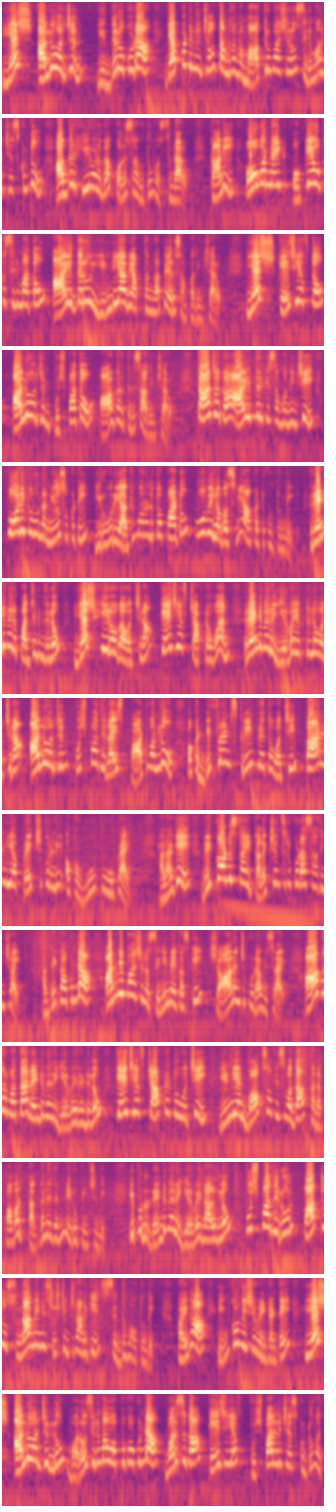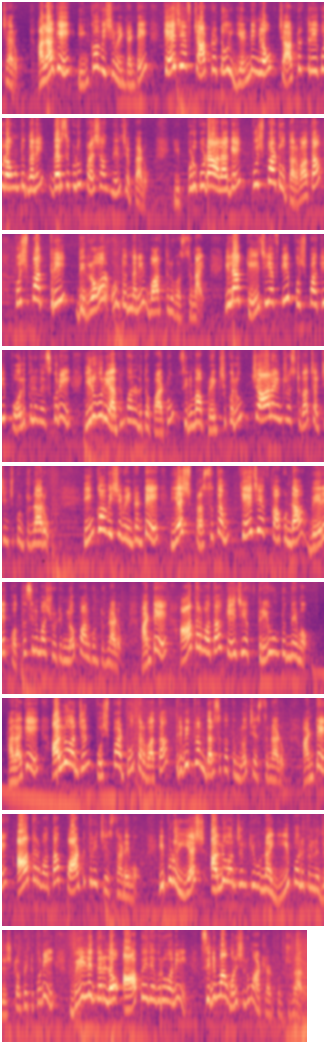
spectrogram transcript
యష్ అల్లు అర్జున్ ఇద్దరూ కూడా ఎప్పటి నుంచో తమ తమ మాతృభాషలో సినిమాలు చేసుకుంటూ అగ్ర హీరోలుగా కొనసాగుతూ వస్తున్నారు. కానీ ఓవర్ నైట్ ఒకే ఒక సినిమాతో ఆ ఇద్దరు ఇండియా వ్యాప్తంగా పేరు సంపాదించారు. యష్ కేజీఎఫ్తో అల్లు అర్జున్ పుష్పతో ఆగరతని సాధించారు. తాజాగా ఆ ఇద్దరికి సంబంధించి పోలిక ఉన్న న్యూస్ ఒకటి ఇరువురి అభిమానులతో పాటు మూవీ లవర్స్ని ఆకట్టుకుంటుంది. రెండు వేల పద్దెనిమిదిలో యష్ హీరోగా వచ్చిన కేజీఎఫ్ చాప్టర్ వన్ రెండు వేల ఇరవై ఒకటిలో వచ్చిన Allu Arjun Pushpa the rise part one లో ఒక డిఫరెంట్ స్క్రీన్ ప్లేతో వచ్చి పాన్ ఇండియా ప్రేక్షకులని ఒక ఊపు ఊపాయి. అలాగే రికార్డు స్థాయి కలెక్షన్స్ని కూడా సాధించాయి. అంతేకాకుండా అన్ని భాషల సినీ మేకర్స్కి ఛాలెంజ్ కూడా విసిరాయి. ఆ తర్వాత రెండు వేల ఇరవై రెండులో కేజీఎఫ్ చాప్టర్ టూ వచ్చి ఇండియన్ బాక్స్ ఆఫీస్ వద్ద తన పవర్ తగ్గలేదని నిరూపించింది. ఇప్పుడు రెండు వేల ఇరవై నాలుగులో పుష్పాది రూల్ పార్ట్ టూ సునామీని సృష్టించడానికి సిద్ధమవుతుంది. పైగా ఇంకో విషయం ఏంటంటే యష్ అల్లు అర్జున్లు మరో సినిమా ఒప్పుకోకుండా వరుసగా కేజీఎఫ్ పుష్పాలను చేసుకుంటూ వచ్చారు. అలాగే ఇంకో విషయం ఏంటంటే కేజీఎఫ్ చాప్టర్ టూ ఎండింగ్లో చాప్టర్ త్రీ కూడా ఉంటుందని దర్శకుడు ప్రశాంత్ నీల్ చెప్పాడు. ఇప్పుడు కూడా అలాగే పుష్ప టూ తర్వాత పుష్ప త్రీ ది రోర్ ఉంటుందని వార్తలు వస్తున్నాయి. ఇలా కేజీఎఫ్కి పుష్పకి పోలికలు వేసుకుని ఇరువురి అభిమానులతో పాటు సినిమా ప్రేక్షకులు చాలా ఇంట్రెస్ట్గా చర్చించుకుంటున్నారు. ఇంకో విషయం ఏంటంటే యష్ ప్రస్తుతం కేజీఎఫ్ కాకుండా వేరే కొత్త సినిమా షూటింగ్లో పాల్గొంటున్నాడు. అంటే ఆ తర్వాత కేజీఎఫ్ త్రీ ఉంటుందేమో. అలాగే అల్లు అర్జున్ పుష్ప టూ తర్వాత త్రివిక్రమ్ దర్శకత్వంలో చేస్తున్నాడు. అంటే ఆ తర్వాత పార్ట్ త్రీ చేస్తాడేమో. ఇప్పుడు యష్ అల్లు అర్జున్కి ఉన్న ఈ పోలికల్ని దృష్టిలో పెట్టుకుని వీళ్ళిద్దరిలో ఆపేదెవరు అని సినిమా మనుషులు మాట్లాడుకుంటున్నారు.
